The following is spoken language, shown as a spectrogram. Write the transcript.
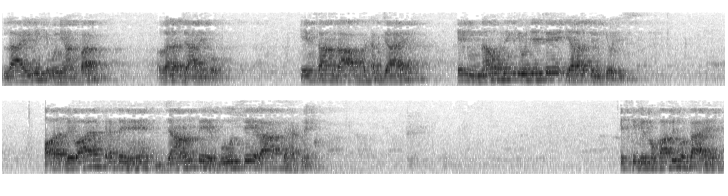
لا علمی کی بنیاد پر غلط جانے کو کہ انسان راہ بھٹک جائے، علم نہ ہونے کی وجہ سے یا غلط علم کی وجہ سے۔ اور روایت کہتے ہیں، جانتے بوجھتے راہ سے ہٹنے کو۔ اس کے بالمقابل ہوتا ہے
